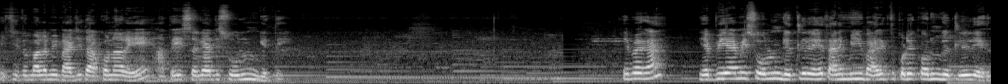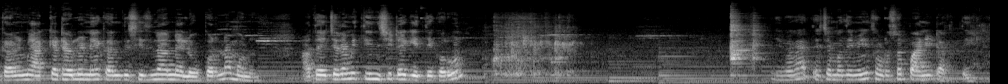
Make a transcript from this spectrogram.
याची तुम्हाला मी भाजी दाखवणार आहे. आता हे सगळ्या आधी सोलून घेते. हे बघा या बिया मी सोलून घेतलेले आहेत आणि मी बारीक तुकडे करून घेतलेले आहेत. कारण मी आख्या ठेवले नाही कारण ते शिजणार नाही लवकर ना म्हणून. आता याच्याला मी तीन शिट्या घेते करून. हे बघा त्याच्यामध्ये मी थोडंसं पाणी टाकते.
